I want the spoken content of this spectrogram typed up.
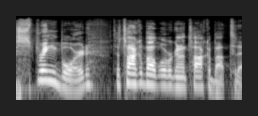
springboard to talk about what we're going to talk about today.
